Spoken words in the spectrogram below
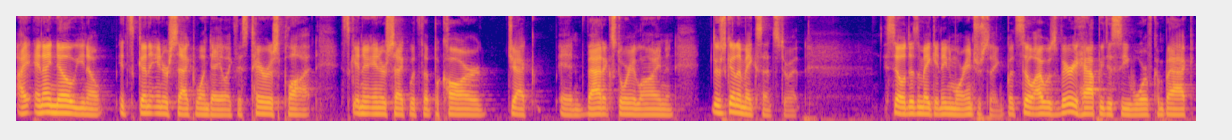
I and I know you know it's going to intersect one day like this terrorist plot. It's going to intersect with the Picard, Jack, and Vadic storyline, and there's going to make sense to it. Still, it doesn't make it any more interesting, but still, I was very happy to see Worf come back.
